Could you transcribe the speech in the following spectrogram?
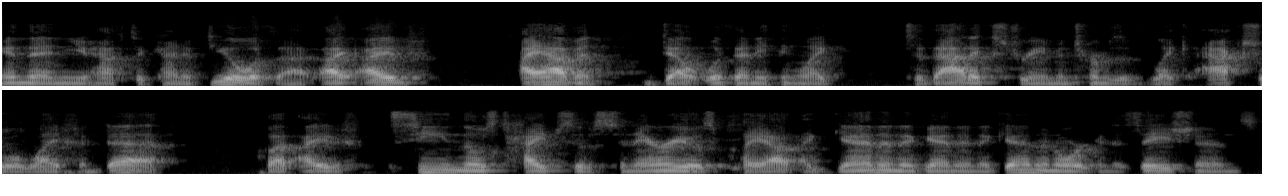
and then you have to kind of deal with that. I, I've I haven't dealt with anything like to that extreme in terms of like actual life and death, but I've seen those types of scenarios play out again and again and again in organizations.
